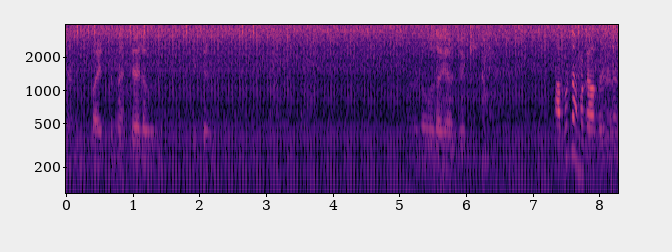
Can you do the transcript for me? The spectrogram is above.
Ben bayılttım ben şöyle vurdum. Bitirdim. Burada o da gelecek. Ha burada mı kaldırdılar?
